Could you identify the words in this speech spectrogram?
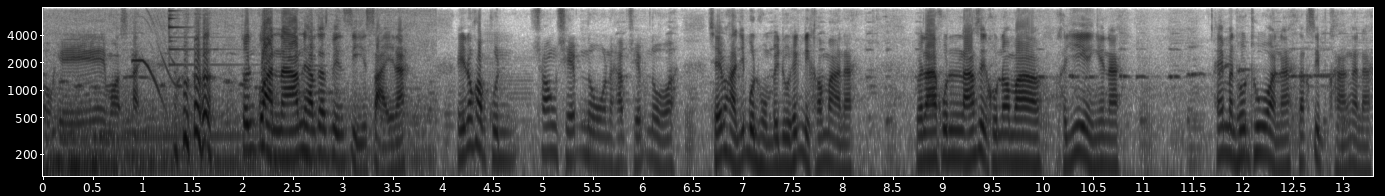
โอเคมอสไซจนกว่าน้ำนี่ยครับจะเป็นสีใสนะอันนี่ต้องขอบคุณช่องเชฟโนนะครับเชฟโนเชฟอาหารญี่ปุ่นผมไปดูเทคนิคเข้ามานะ เวลาคุณล้างเสร็จคุณเอามาขยี้อย่างเงี้ยนะ ให้มันทั่วๆนะสักสิบครั้งอะนะ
